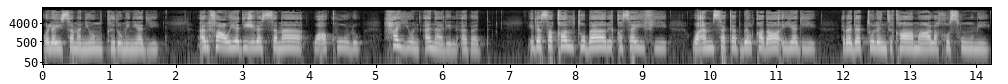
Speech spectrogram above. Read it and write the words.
وليس من ينقذ من يدي. أرفع يدي إلى السماء وأقول حي أنا للأبد. إذا صقلت بارق سيفي وأمسكت بالقضاء يدي رددت الانتقام على خصومي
